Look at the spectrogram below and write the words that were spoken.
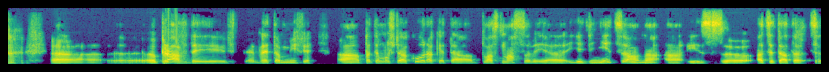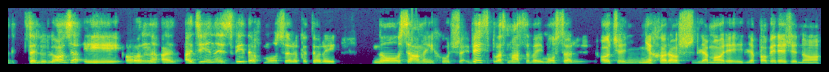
э, э, правды в этом мифе. А, потому что окурок это пластмассовая единица, она а, из э, ацетата целлюлоза, и он один из видов мусора, который ну, самый худший. Весь пластмассовый мусор очень нехорош для моря и для побережья, но,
